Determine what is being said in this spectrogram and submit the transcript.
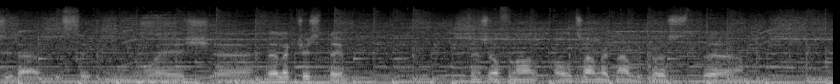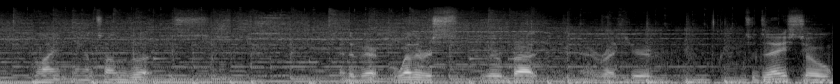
is it that is English uh, the electricity turns off and on all the time right now because the lightning and thunder is and the weather is very bad uh, right here today so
